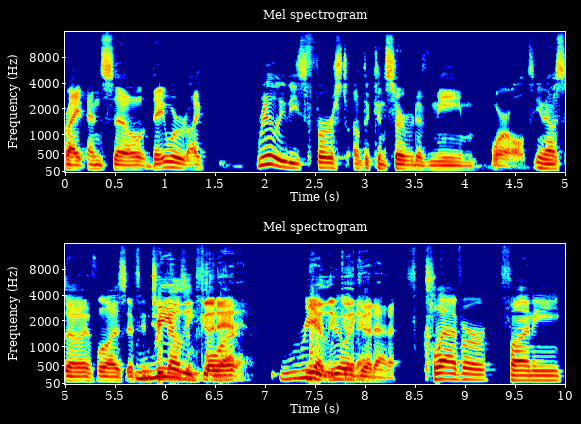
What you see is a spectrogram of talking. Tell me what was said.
right? And so they were like really these first of the conservative meme world. You know, so it was if in really 2004, good at it, really, yeah, really good, good at, it. it, clever, funny.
